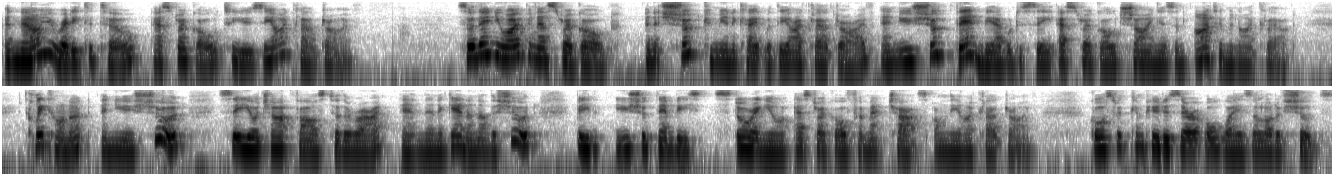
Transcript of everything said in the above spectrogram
And now you're ready to tell Astro Gold to use the iCloud Drive. So then you open Astro Gold and it should communicate with the iCloud Drive, and you should then be able to see Astro Gold showing as an item in iCloud. Click on it, and you should see your chart files to the right, and then again another should be you should then be storing your AstroGold for Mac charts on the iCloud Drive. Of course, with computers there are always a lot of shoulds.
